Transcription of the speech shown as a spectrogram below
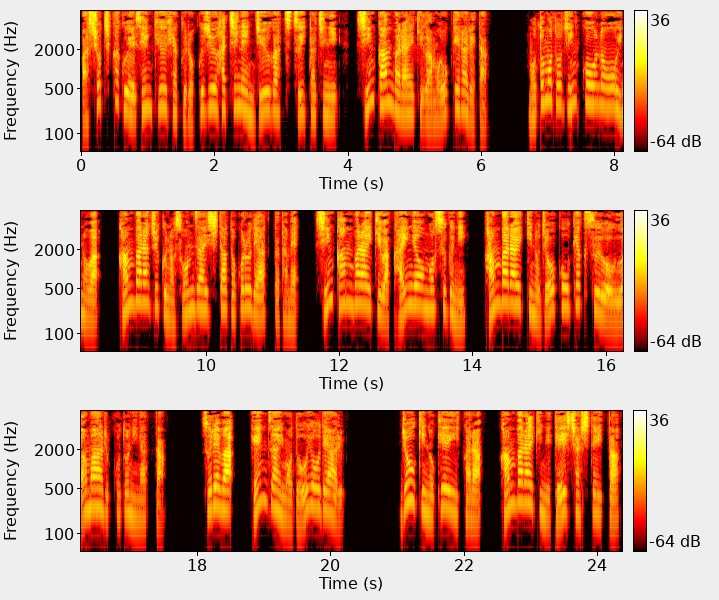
場所近くへ1968年10月1日に新神原駅が設けられた。もともと人口の多いのは神原塾の存在したところであったため、新神原駅は開業後すぐに神原駅の乗降客数を上回ることになった。それは現在も同様である。上記の経緯から神原駅に停車していた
